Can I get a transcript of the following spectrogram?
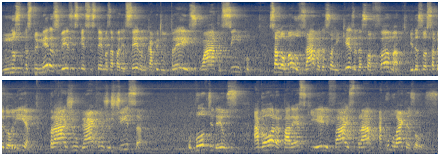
nos, nas primeiras vezes que esses temas apareceram, no capítulo 3, 4 e 5, Salomão usava da sua riqueza, da sua fama e da sua sabedoria para julgar com justiça o povo de Deus. Agora parece que ele faz para acumular tesouros.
